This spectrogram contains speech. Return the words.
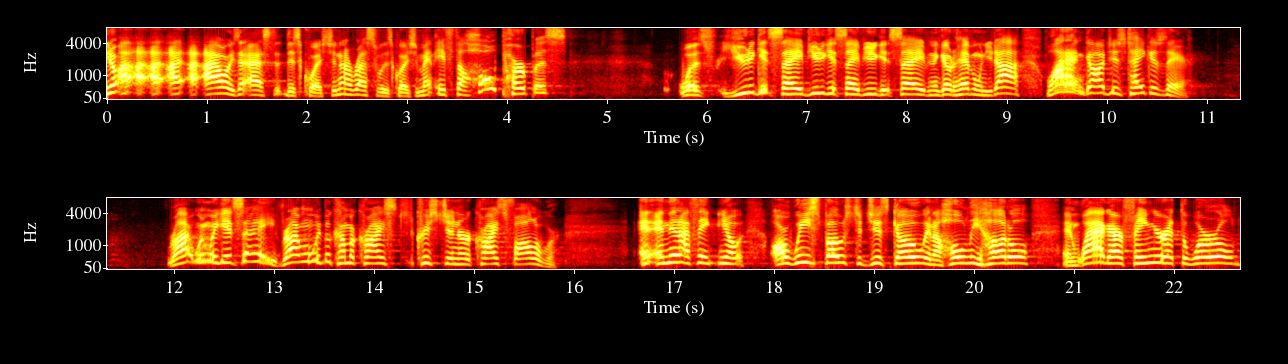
You know, I, I, I, I always ask this question, I wrestle with this question, man. If the whole purpose was you to get saved, you to get saved, you to get saved, and then go to heaven when you die, why didn't God just take us there? Right when we get saved, right when we become a Christ Christian or a Christ follower. And, and, then I think, you know, are we supposed to just go in a holy huddle and wag our finger at the world?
